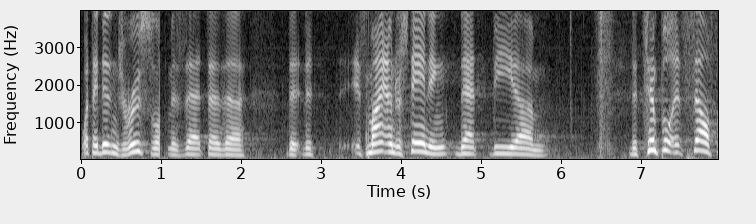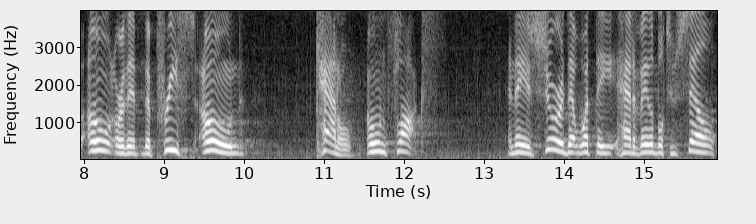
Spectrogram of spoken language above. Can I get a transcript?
What they did in Jerusalem is that uh, the, the, the, it's my understanding that the, um, the temple itself owned, or the, the priests owned cattle, owned flocks. And they assured that what they had available to sell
